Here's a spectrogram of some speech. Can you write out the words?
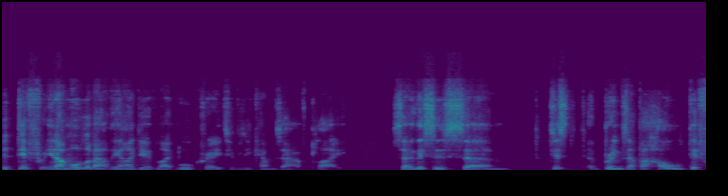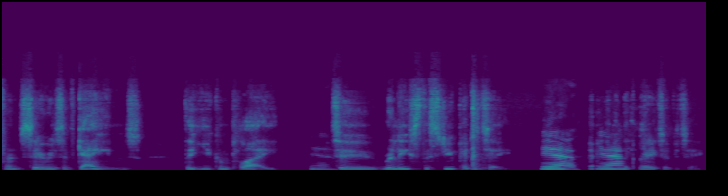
a different. You know, I'm all about the idea of like all creativity comes out of play. So this is um, just brings up a whole different series of games that you can play yeah. to release the stupidity. Yeah, yeah, the creativity.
